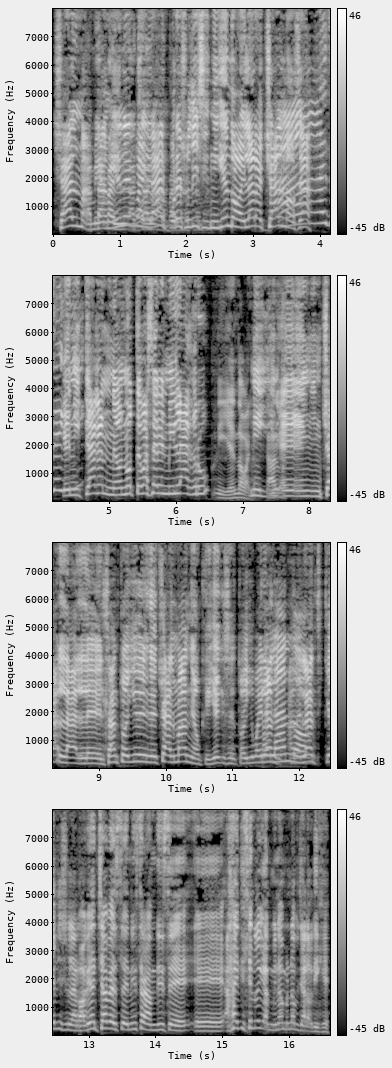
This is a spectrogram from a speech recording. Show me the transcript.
Chalma, También también, baila- es bailar, bailar, por eso dices, ni yendo a bailar a Chalma, o sea, Ah, ¿es de que ni te hagan, no, no te va a hacer el milagro, Ni yendo a bailar. ni eh, en el santo allí de Chalma, ni aunque llegues tú ahí bailando. Bailando. Adelante, ¿qué dice la raza? Fabián Chávez en Instagram dice, eh, ay, dice, no digas mi nombre, no, ya lo dije.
